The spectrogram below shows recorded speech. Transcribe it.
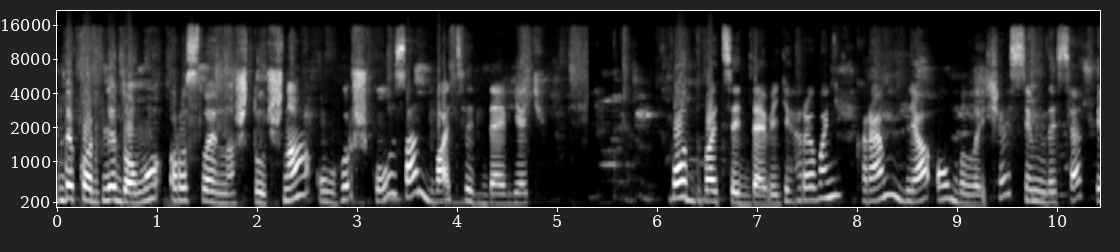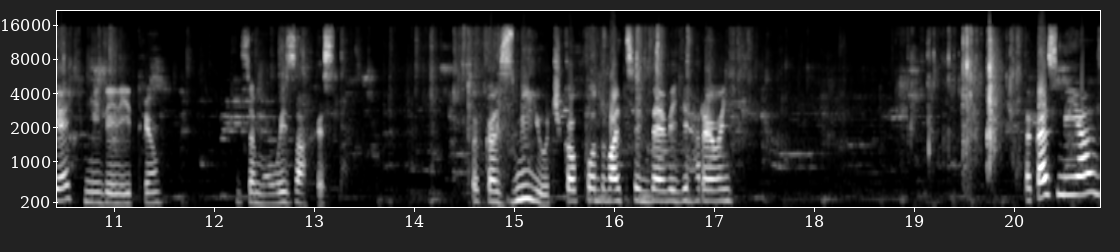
Декор для дому рослинна штучна у горшку за 29. По 29 гривень крем для обличчя 75 мл. Зимовий захист. Така зміючка по 29 гривень. Така змія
